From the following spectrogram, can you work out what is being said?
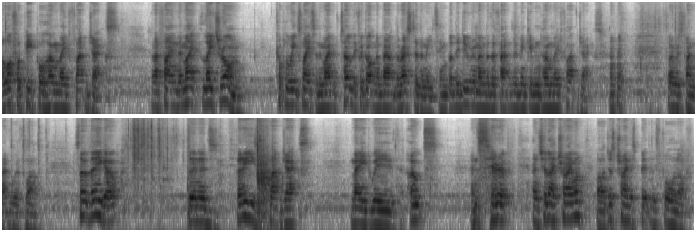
I'll offer people homemade flapjacks. And I find they might, later on, a couple of weeks later, they might have totally forgotten about the rest of the meeting, but they do remember the fact they've been given homemade flapjacks. so I always find that worthwhile. So there you go. Bernard's very easy flapjacks made with oats and syrup. And should I try one? Well, I'll just try this bit that's fallen off.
